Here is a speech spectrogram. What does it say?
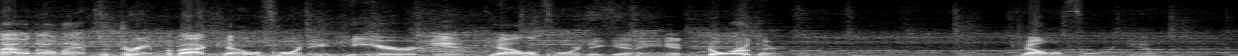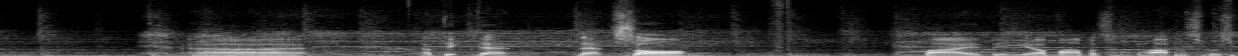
Well, don't have to dream about California here in California, getting in northern California. Uh, I think that that song by the uh, Mamas and Papas was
